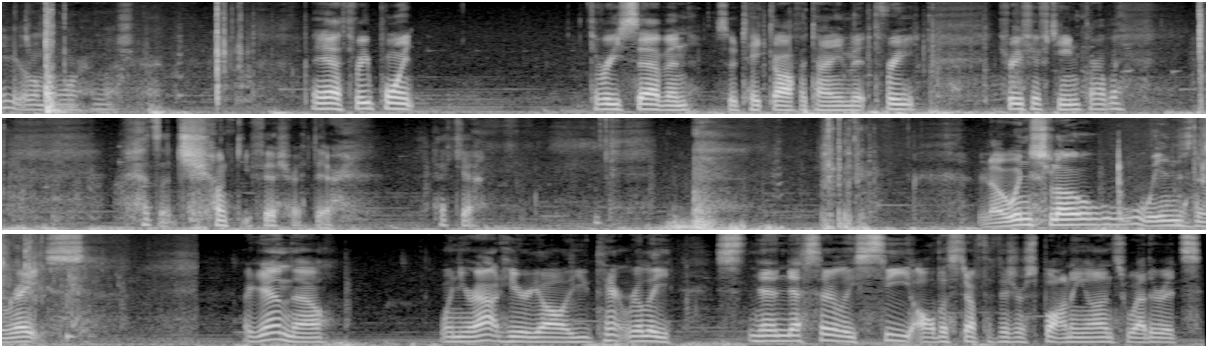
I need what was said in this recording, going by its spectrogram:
Maybe a little more. I'm not sure. Yeah, three point three seven. So take off a tiny bit. Three, three fifteen probably. That's a chunky fish right there. Heck yeah. Low and slow wins the race. Again, though, when you're out here, y'all, you can't really necessarily see all the stuff the fish are spawning on. So whether it's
